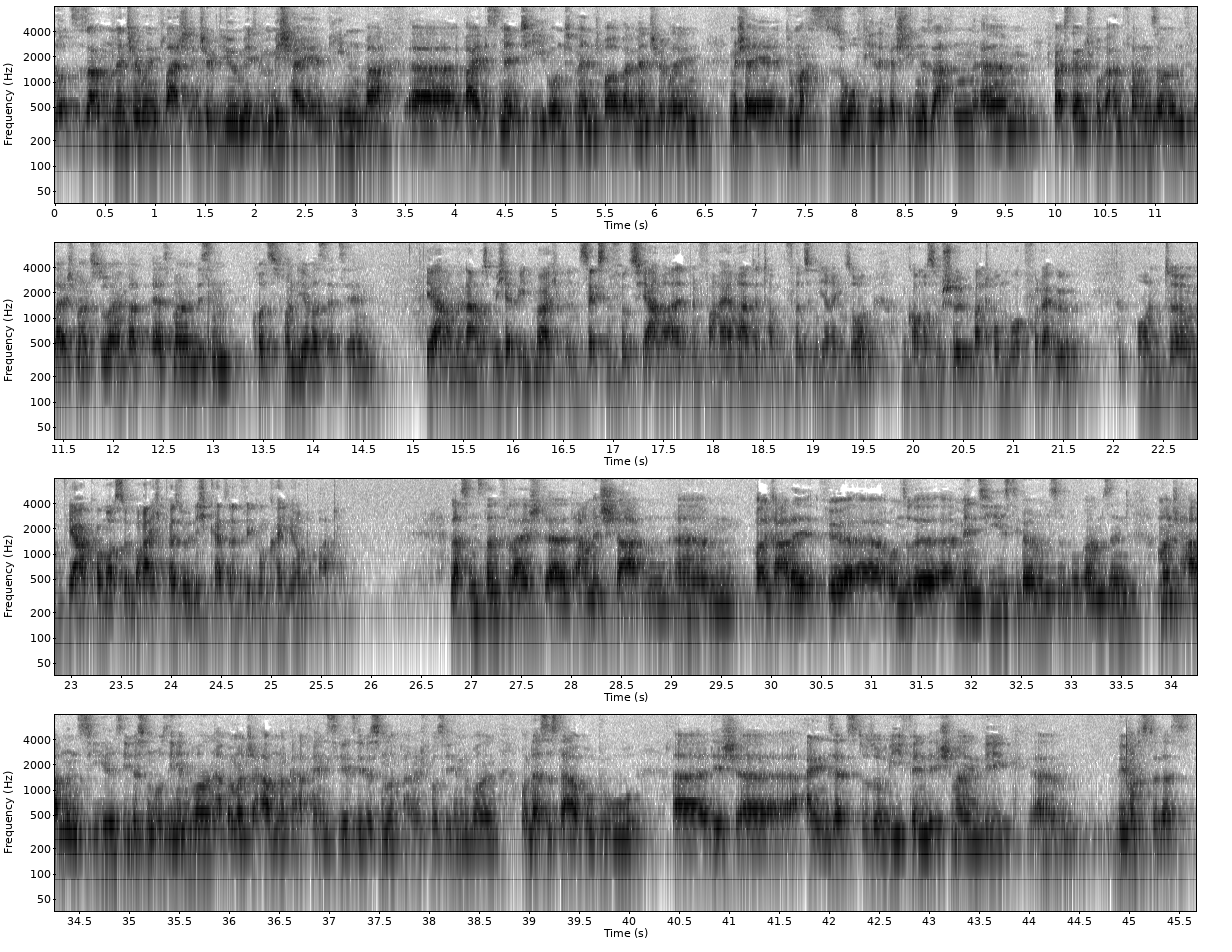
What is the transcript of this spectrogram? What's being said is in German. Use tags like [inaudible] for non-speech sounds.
Hallo zusammen, Mentoring Flash Interview mit Michael Biedenbach, äh, beides Mentee und Mentor bei Mentorlane. Michael, du machst so viele verschiedene Sachen. Ähm, ich weiß gar nicht, wo wir anfangen sollen. Vielleicht magst du einfach erstmal ein bisschen kurz von dir was erzählen. Ja, mein Name ist Michael Biedenbach, ich bin 46 Jahre alt, bin verheiratet, habe einen 14-jährigen Sohn und komme aus dem schönen Bad Homburg vor der Höhe. Und ähm, ja, komme aus dem Bereich Persönlichkeitsentwicklung, Karriereberatung. Lass uns dann vielleicht äh, damit starten, ähm, weil gerade für äh, unsere äh, Mentees, die bei uns im Programm sind, manche haben ein Ziel, sie wissen, wo sie hinwollen, aber manche haben noch gar kein Ziel, sie wissen noch gar nicht, wo sie hinwollen. Und das ist da, wo du äh, dich äh, einsetzt. Also wie finde ich meinen Weg? Ähm, wie machst du das?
